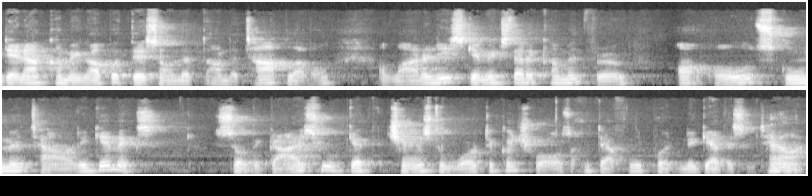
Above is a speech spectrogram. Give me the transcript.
they're not coming up with this on the on the top level. A lot of these gimmicks that are coming through are old school mentality gimmicks. So the guys who get the chance to work the controls are definitely putting together some talent.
